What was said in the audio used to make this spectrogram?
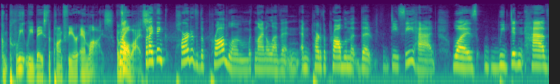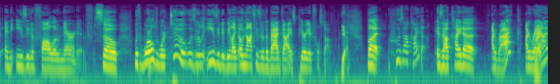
completely based upon fear and lies it was Right. all lies But I think part of the problem with 9 11 and part of the problem that, that DC had was we didn't have an easy to follow narrative. So with World War II, it was really easy to be like, oh, Nazis are the bad guys, period, full stop. yeah But who's Al Qaeda? Is Al Qaeda Iraq, Iran, Right.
